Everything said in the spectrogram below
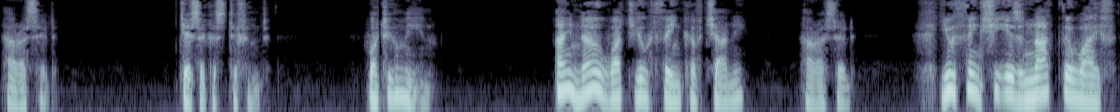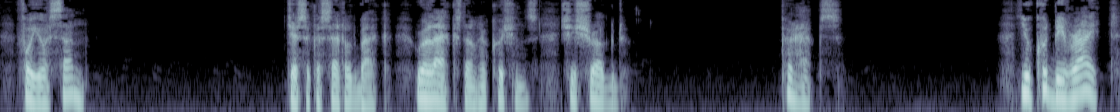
Hara said. Jessica stiffened. What do you mean? I know what you think of Chani, Hara said. You think she is not the wife for your son. Jessica settled back, relaxed on her cushions. She shrugged. Perhaps. You could be right,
